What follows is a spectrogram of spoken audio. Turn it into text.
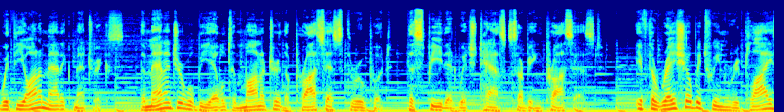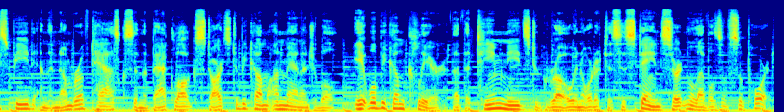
With the automatic metrics, the manager will be able to monitor the process throughput, the speed at which tasks are being processed. If the ratio between reply speed and the number of tasks in the backlog starts to become unmanageable, it will become clear that the team needs to grow in order to sustain certain levels of support.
